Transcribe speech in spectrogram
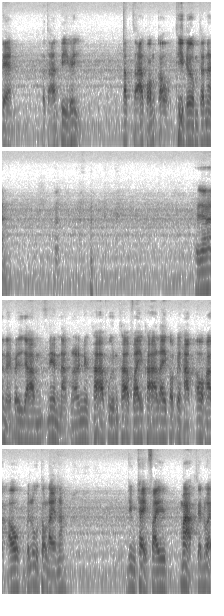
แต่งสถานที่ให้รักษาของเก่าที่เดิมเท่านั้นเพราะฉะนั้นไหนพยายามเน้นหนักนะเนี่ยค่าพื้นค่าไฟค่าอะไรก็ไปหักเอาหักเอาไปรู้เท่าไหร่นะยิ่งใช้ไฟมากเสียด้วย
